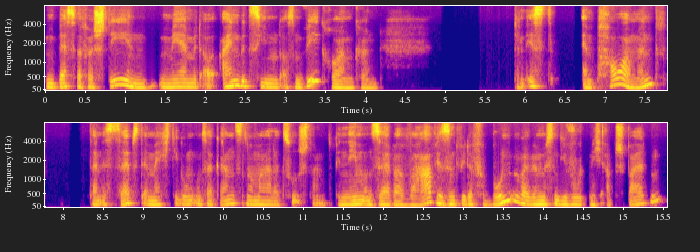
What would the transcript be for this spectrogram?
besser verstehen, mehr mit einbeziehen und aus dem Weg räumen können, dann ist Empowerment, dann ist Selbstermächtigung unser ganz normaler Zustand. Wir nehmen uns selber wahr, wir sind wieder verbunden, weil wir müssen die Wut nicht abspalten.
